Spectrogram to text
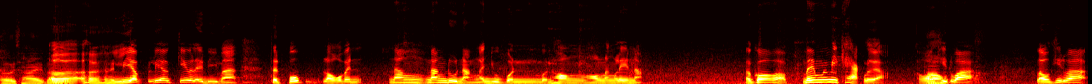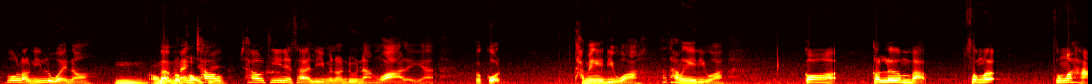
เออใช่ตอนเอนี้อเออเรียบเรียบกิ้วอะไรดีมากเสร็จปุ๊บเราก็เป็นนั่งนั่งดูหนังกันอยู่บนบนห้องห้องนั่งเล่นอะแล้วก็แบบไม่ไม่มีแขกเลยอะเราก็คิดว่า เราคิดว่าพวกเรานี่รวยเนาะอืมเอา แบเงิบนมาแม่งเผาเช่าทิ้งเช่าที่ในซาลีมานอนดูหนังวาอะไรเงี้ย ปรากฏทำยังไงดีวะ ถ้าทำยังไงดีวะ ก็ก็เริ่มแบบทรงว่าทรงว่าหา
